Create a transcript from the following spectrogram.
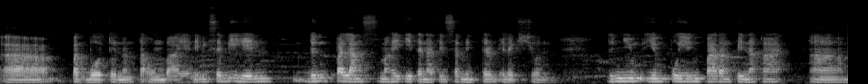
ah, pagboto ng taong bayan. Ibig sabihin, doon pa lang makikita natin sa midterm election, doon yung, yung po yun parang pinaka ah,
